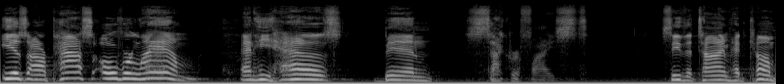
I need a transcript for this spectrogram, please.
is our Passover lamb, and he has been sacrificed. See, the time had come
